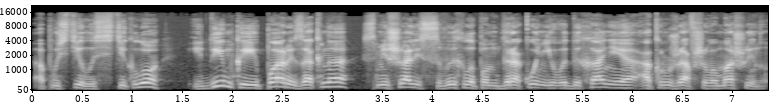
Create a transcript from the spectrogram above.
Опустилось стекло, и дымка и пар из окна смешались с выхлопом драконьего дыхания, окружавшего машину.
